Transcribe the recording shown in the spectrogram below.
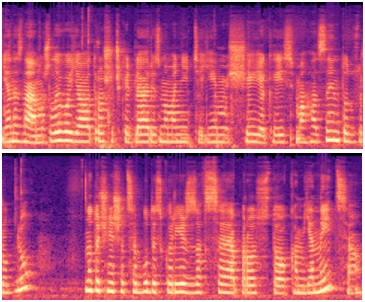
Я не знаю, можливо, я трошечки для різноманіття їм ще якийсь магазин тут зроблю. Ну, точніше, це буде, скоріш за все, просто кам'яниця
